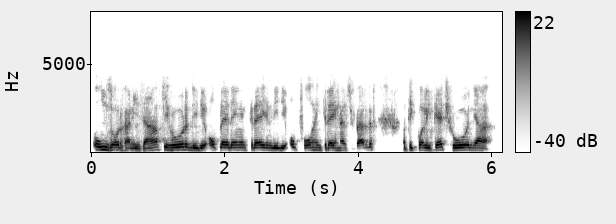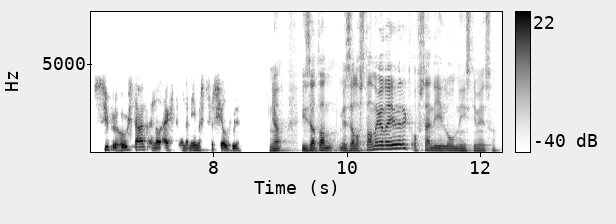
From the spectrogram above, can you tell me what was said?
onze organisatie horen, die die opleidingen krijgen, die die opvolging krijgen en zo verder, dat die kwaliteit gewoon ja, super hoog staat en dat echt ondernemers het verschil voelen. Ja, is dat dan met zelfstandigen dat je werkt, of zijn die in loondienst, die mensen?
